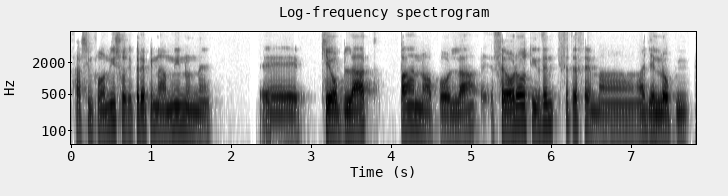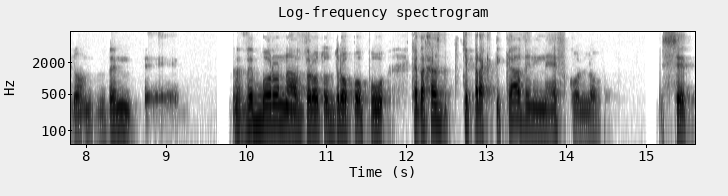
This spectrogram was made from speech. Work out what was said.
θα συμφωνήσω ότι πρέπει να μείνουν ε, και ο Μπλατ πάνω απ' όλα. Θεωρώ ότι δεν τίθεται θέμα αγγελόπουλων. Δεν, ε, δεν μπορώ να βρω τον τρόπο που καταρχάς και πρακτικά δεν είναι εύκολο σε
